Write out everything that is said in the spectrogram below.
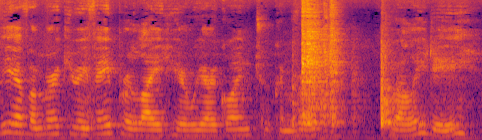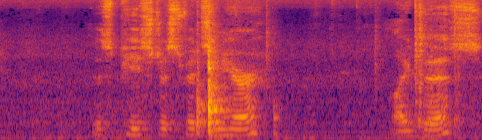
we have a mercury vapor light here we are going to convert to LED. This piece just fits in here like this.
